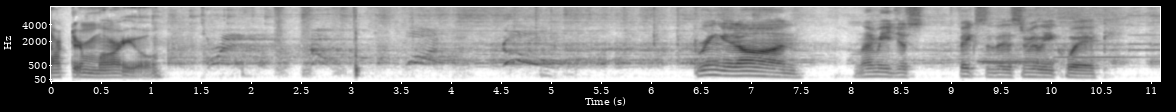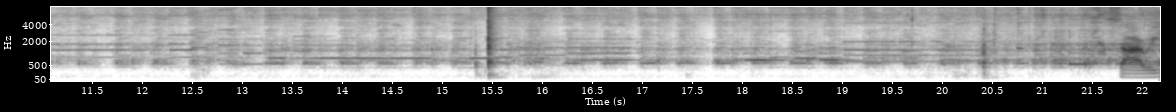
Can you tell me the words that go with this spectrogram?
Dr. Mario. Bring it on. Let me just fix this really quick. Sorry.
